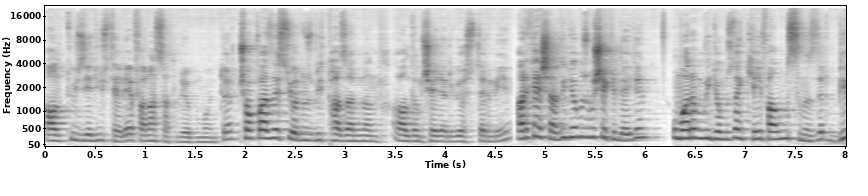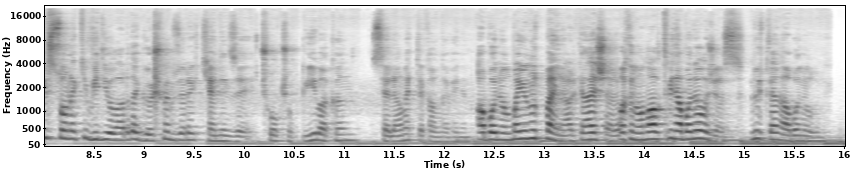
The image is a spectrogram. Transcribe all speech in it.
600-700 TL falan satılıyor bu monitör. Çok fazla istiyordunuz bir pazarından aldığım şeyleri göstermeyi. Arkadaşlar videomuz bu şekildeydi. Umarım videomuzdan keyif almışsınızdır. Bir sonraki videolarda görüşmek üzere. Kendinize çok çok iyi bakın. Selametle kalın efendim. Abone olmayı unutmayın arkadaşlar. Bakın 16.000 abone olacağız. Lütfen abone olun.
